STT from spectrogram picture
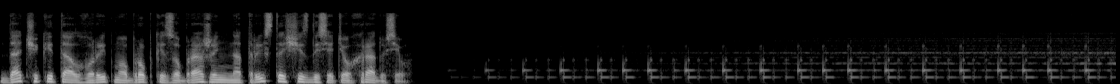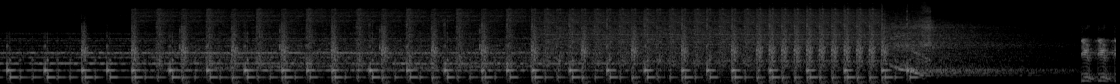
датчики та алгоритм обробки зображень на 360 градусів. Thank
